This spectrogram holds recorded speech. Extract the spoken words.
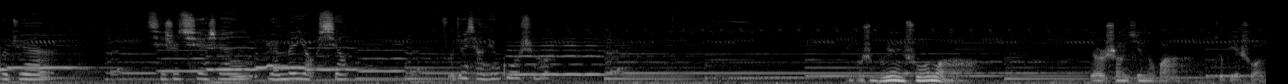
夫君，其实妾身原本有幸。夫君想听故事吗？你不是不愿意说吗？要是伤心的话，就别说了。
